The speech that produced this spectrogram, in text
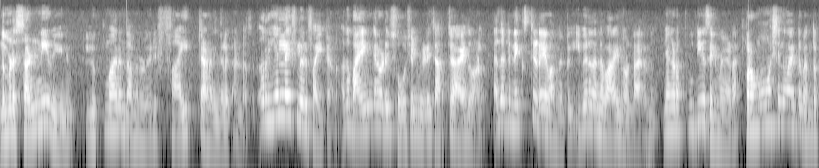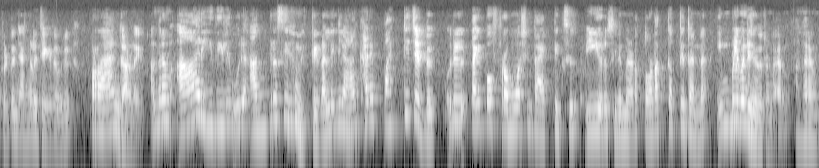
നമ്മുടെ സണ്ണി വെയിനും ലുക്മാനും തമ്മിലുള്ള ഒരു ഫൈറ്റാണ് നിങ്ങൾ കണ്ടത്. റിയൽ ലൈഫിലൊരു ഫൈറ്റാണ്. അത് ഭയങ്കരമായിട്ട് സോഷ്യൽ മീഡിയ ചർച്ച ആയതുമാണ്. എന്നിട്ട് നെക്സ്റ്റ് ഡേ വന്നിട്ട് ഇവർ തന്നെ പറയുന്നുണ്ടായിരുന്നു ഞങ്ങളുടെ പുതിയ സിനിമയുടെ പ്രൊമോഷനുമായിട്ട് ബന്ധപ്പെട്ട് ഞങ്ങൾ ചെയ്ത ഒരു പ്രാങ്ക് ആണ്. അന്നേരം ആ രീതിയിൽ ഒരു അഗ്രസീവ് മെത്തേഡ് അല്ലെങ്കിൽ ആൾക്കാരെ പറ്റിച്ചിട്ട് ഒരു ടൈപ്പ് ഓഫ് പ്രൊമോഷൻ ടാക്ടിക്സ് ഈ ഒരു സിനിമയുടെ തുടക്കത്തിൽ തന്നെ ഇംപ്ലിമെന്റ് ചെയ്തിട്ടുണ്ടായിരുന്നു. അന്നേരം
